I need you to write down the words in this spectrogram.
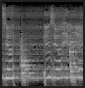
Is your, is your head?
